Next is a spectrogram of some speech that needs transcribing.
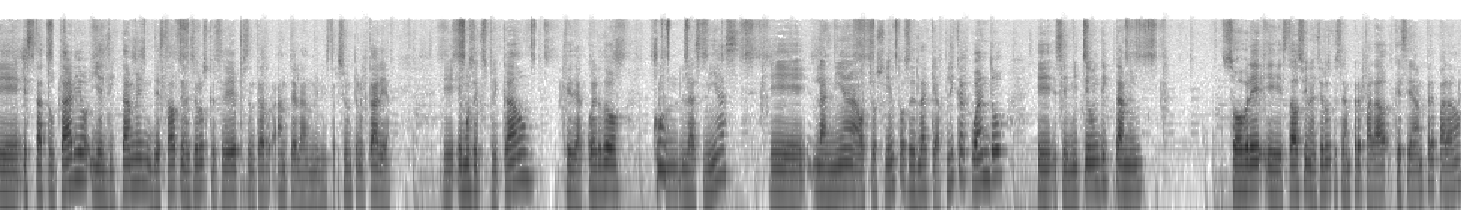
eh, estatutario y el dictamen de estados financieros que se debe presentar ante la administración tributaria. Eh, hemos explicado que de acuerdo con las NIAS, eh, la NIA 800 es la que aplica cuando se emite un dictamen sobre eh, estados financieros que se, han preparado, que se han preparado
